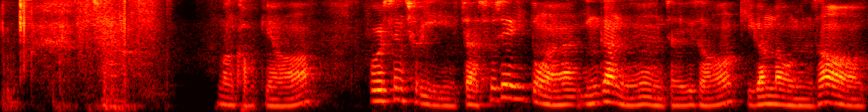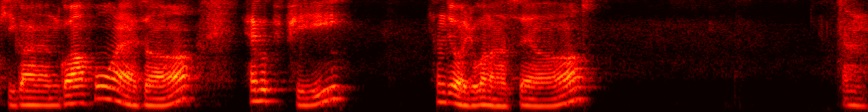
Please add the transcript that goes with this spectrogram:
자, 한번 가볼게요. for century. 자, 수세기 동안 인간은 자, 여기서 기간 나오면서 기간과 호응하여서 have pp 현재 완료가 나왔어요. 음.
